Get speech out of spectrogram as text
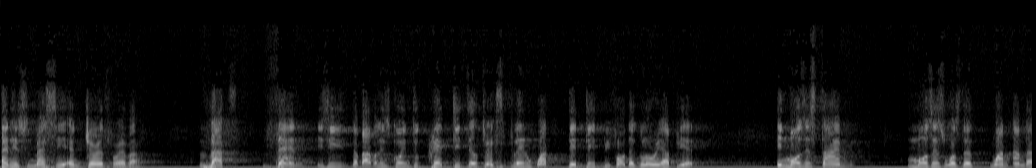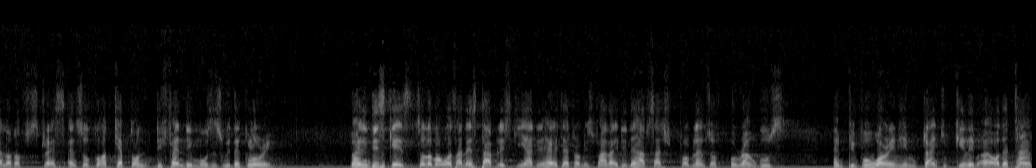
and his mercy endureth forever. That then, you see, the Bible is going to great detail to explain what they did before the glory appeared. In Moses' time, Moses was the one under a lot of stress, and so God kept on defending Moses with the glory. But in this case, Solomon was an established king, had inherited from his father. He didn't have such problems of orangus and people worrying him, trying to kill him all the time.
